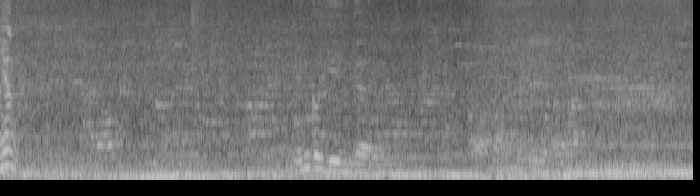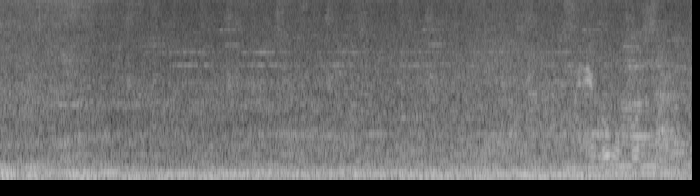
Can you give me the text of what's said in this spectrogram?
Nhân. Những câu duyên kìa mẹ của bùm bùm mà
